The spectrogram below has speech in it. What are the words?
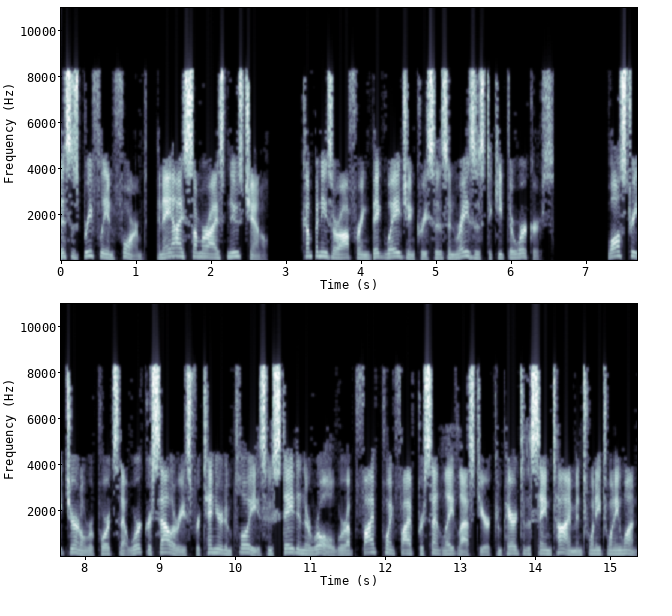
This is Briefly Informed, an AI summarized news channel. Companies are offering big wage increases and raises to keep their workers. Wall Street Journal reports that worker salaries for tenured employees who stayed in their role were up 5.5% late last year compared to the same time in 2021.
